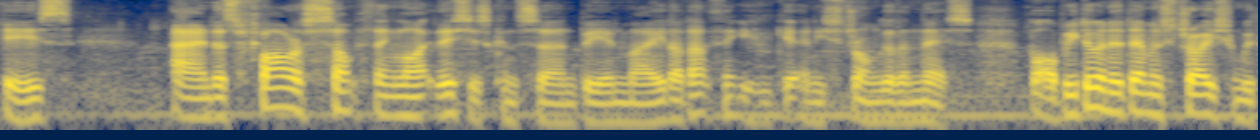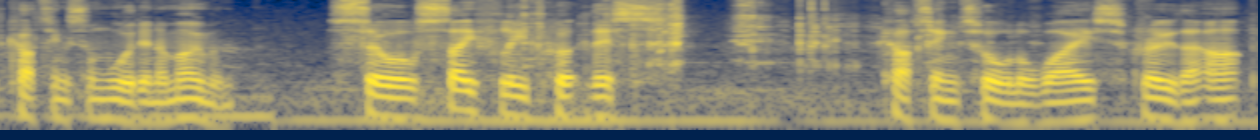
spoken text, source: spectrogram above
is and as far as something like this is concerned being made I don't think you could get any stronger than this. But I'll be doing a demonstration with cutting some wood in a moment. So I'll safely put this cutting tool away screw that up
